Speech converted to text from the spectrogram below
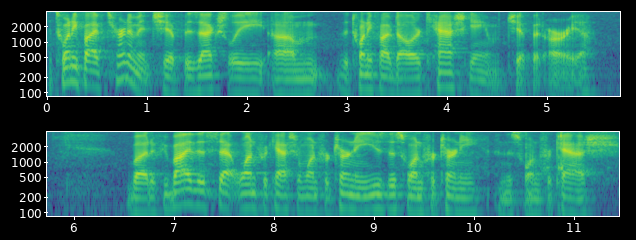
The 25 tournament chip is actually um, the $25 cash game chip at Aria. But if you buy this set, one for cash and one for tourney, use this one for tourney and this one for cash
